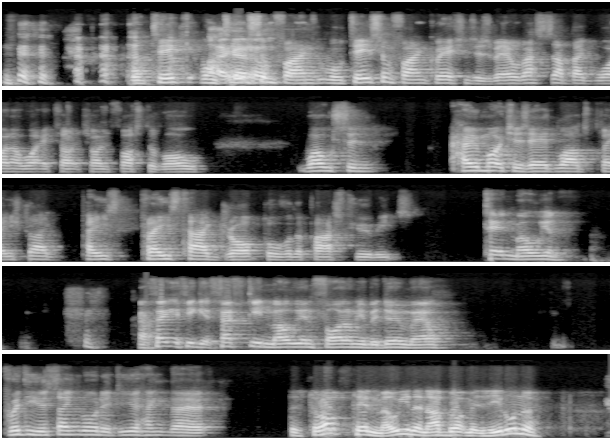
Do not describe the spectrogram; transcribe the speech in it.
We'll take we'll I take know. some fan we'll take some fan questions as well. This is a big one I want to touch on first of all. Wilson, how much has Edouard's price tag price, price tag dropped over the past few weeks? 10 million. I think if you get 15 million for him, you'll be doing well. What do you think, Rory? Do you think that it's dropped 10 million and I've got him at zero now?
